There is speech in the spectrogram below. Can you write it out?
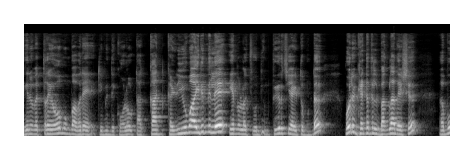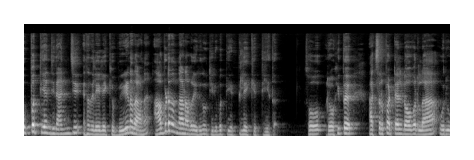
ഇതിനും എത്രയോ മുമ്പ് അവരെ ടീം ഇന്ത്യയ്ക്ക് ഓൾ ഔട്ട് ആക്കാൻ കഴിയുമായിരുന്നില്ലേ എന്നുള്ള ചോദ്യം തീർച്ചയായിട്ടുമുണ്ട്. ഒരു ഘട്ടത്തിൽ ബംഗ്ലാദേശ് മുപ്പത്തിയഞ്ചിന് അഞ്ച് എന്ന നിലയിലേക്ക് വീണതാണ്. അവിടെ നിന്നാണ് അവർ ഇരുന്നൂറ്റി ഇരുപത്തി എട്ടിലേക്ക് എത്തിയത്. സോ രോഹിത് അക്സർ പട്ടേലിന്റെ ഓവറിൽ ആ ഒരു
